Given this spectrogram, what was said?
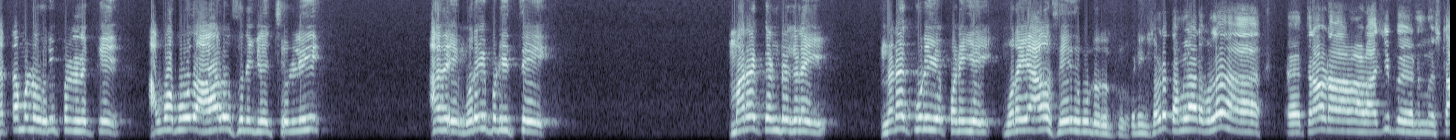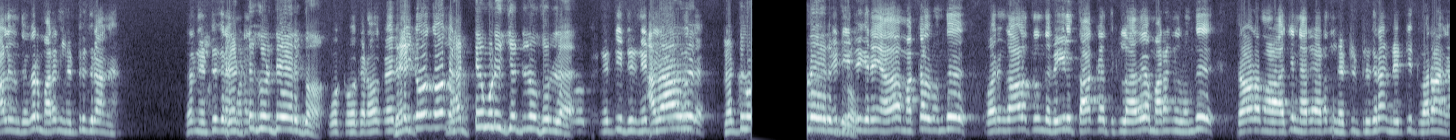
சட்டமன்ற உறுப்பினர்களுக்கு அவ்வப்போது ஆலோசனைகளை சொல்லி அதை முறைப்படுத்தி மரக்கன்றுகளை நடக்கூடிய பணியை முறையாக செய்து கொண்டிருக்கிறோம். இப்ப நீங்க சொல்ற தமிழ்நாடு ஃபுல்லா அஹ், திராவிட ஆட்சி இப்ப நம்ம ஸ்டாலின் வந்தவர் மரங்கள் நெட்டுருக்காங்க நெட்டுருக்காங்க நட்டுக்கொண்டே இருக்கும். நட்டு முடிச்சிட்டுன்னு சொல்ல. நெட்டி அதாவது அதாவது மக்கள் வந்து வருங்காலத்துல இந்த வெயில் தாக்கத்துக்கு இல்லாத மரங்கள் வந்து திராவிட மாடல் ஆட்சி நிறைய இடத்துல நெட்டுட்டு இருக்கிறாங்க நெட்டிட்டு வராங்க.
